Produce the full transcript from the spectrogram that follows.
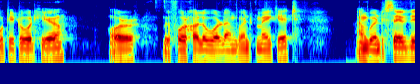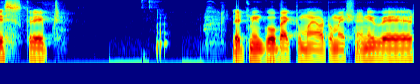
put it over here or before hello world I'm going to make it. I'm going to save this script. Let me go back to my automation anywhere.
